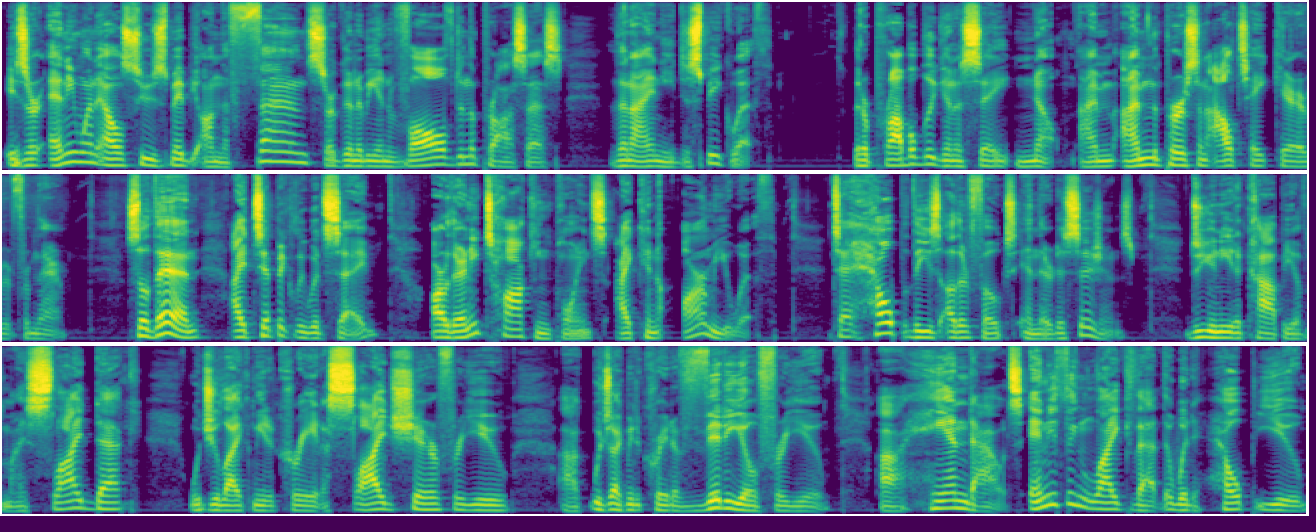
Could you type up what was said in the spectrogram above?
is there anyone else who's maybe on the fence or going to be involved in the process that I need to speak with? They're probably going to say, No, I'm, I'm the person, I'll take care of it from there. So then I typically would say, Are there any talking points I can arm you with to help these other folks in their decisions? Do you need a copy of my slide deck? Would you like me to create a slide share for you? Uh, would you like me to create a video for you? Uh, handouts, anything like that that would help you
